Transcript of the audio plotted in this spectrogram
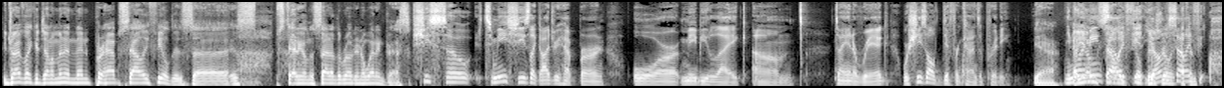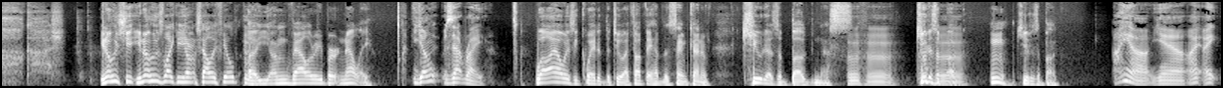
you drive like a gentleman, and then perhaps Sally Field is uh, is Oh, standing on the side of the road in a wedding dress. She's so to me, she's like Audrey Hepburn, or maybe like um, Diana Rigg, where she's all different kinds of pretty. Yeah, You know A what I mean? Sally Field, there's young really Sally nothing- Field. Oh gosh, You know who she? You know who's like a young Sally Field? Hmm. A young Valerie Bertinelli. young is that right? Well, I always equated the two. I thought they had the same kind of cute as a bugness. Mm-hmm. Cute as a bug. Mm, cute as a bug. I uh, yeah, I, I,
